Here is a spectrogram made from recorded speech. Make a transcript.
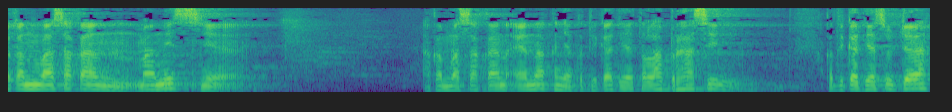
akan merasakan manisnya akan merasakan enaknya ketika dia telah berhasil. Ketika dia sudah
